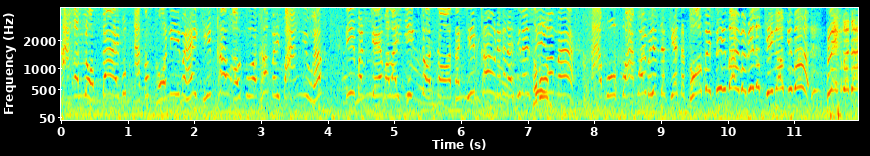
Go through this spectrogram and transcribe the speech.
หางกันหลบได้ปุ๊บอาจต้องโทนี่มาให้คีฟเข้าเอาตัวเข้าไปบังอยู่ครับนี่มันเกมอะไรยิงจอๆแต่คีฟเข้าในขณะซิเลนซี่มาขาบูมวางไว้พยายาม จะเคลียร์แต่โถมไปตีบ้านแบบนี้แล้วคิงออฟกิเบอร์พลิกมาได้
